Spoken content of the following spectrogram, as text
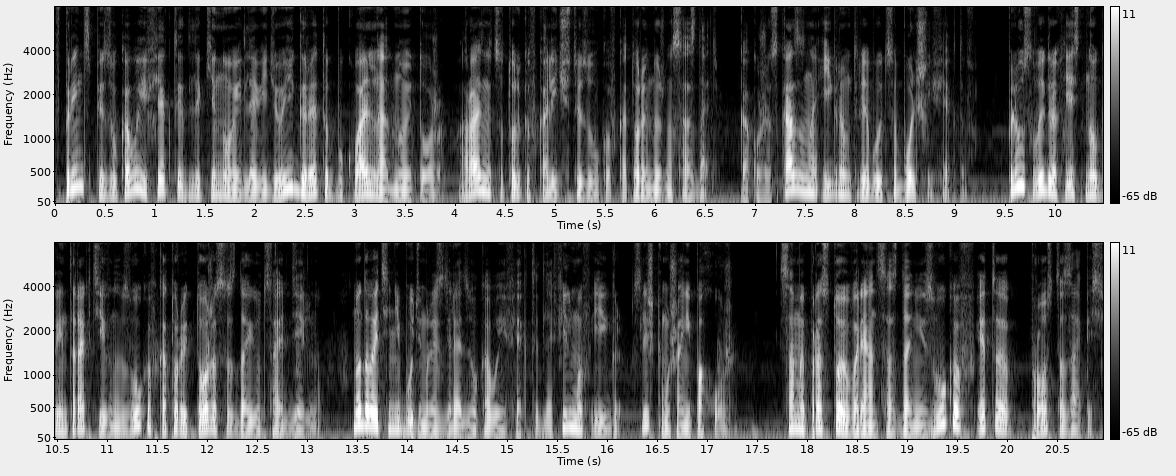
В принципе, звуковые эффекты для кино и для видеоигр это буквально одно и то же. Разница только в количестве звуков, которые нужно создать. Как уже сказано, играм требуется больше эффектов. Плюс в играх есть много интерактивных звуков, которые тоже создаются отдельно. Но давайте не будем разделять звуковые эффекты для фильмов и игр, слишком уж они похожи. Самый простой вариант создания звуков – это просто запись.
